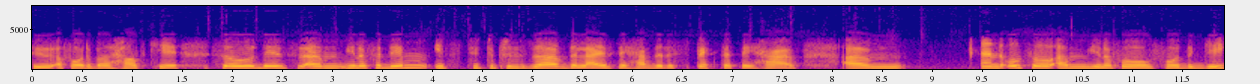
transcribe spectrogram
to affordable health care. So there's, um, you know, for them, it's to, to preserve the lives they have, the respect that they have. Um, and also, um, you know, for, for the gay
